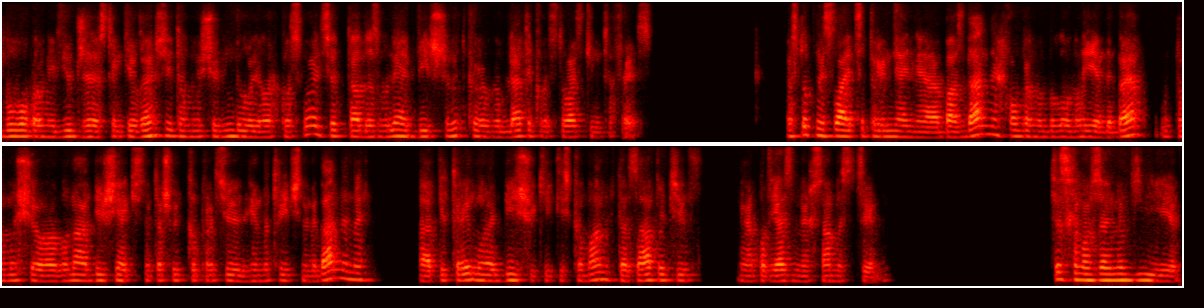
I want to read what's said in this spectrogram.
Був обраний Vue.js третій версії, тому що він доволі легко освоїться та дозволяє більш швидко розробляти користувацький інтерфейс. Наступний слайд це порівняння баз даних. Обрано було MariaDB, тому що вона більш якісно та швидко працює з геометричними даними, підтримує більшу кількість команд та запитів, е, пов'язаних саме з цим. Це схема взаємодії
